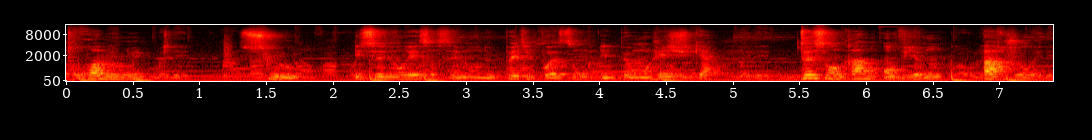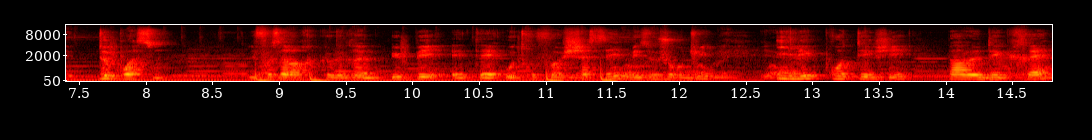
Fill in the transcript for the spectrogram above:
3 minutes sous l'eau. Il se nourrit essentiellement de petits poissons et il peut manger jusqu'à 200 grammes environ par jour de poissons. Il faut savoir que le grèbe UP était autrefois chassé, mais aujourd'hui il est protégé par le décret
